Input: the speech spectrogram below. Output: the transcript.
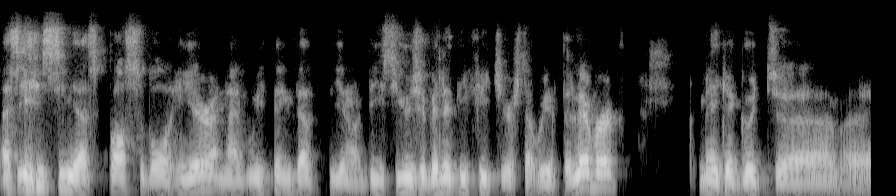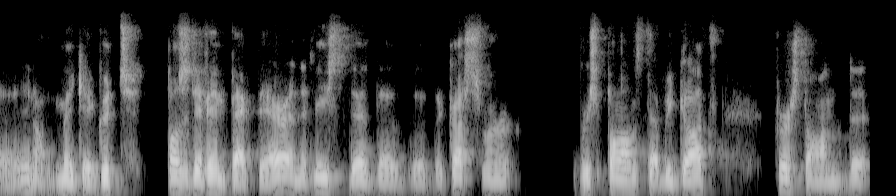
as easy as possible here. And I, we think that you know these usability features that we have delivered make a good uh, uh, you know make a good positive impact there. And at least the the, the customer response that we got first on the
